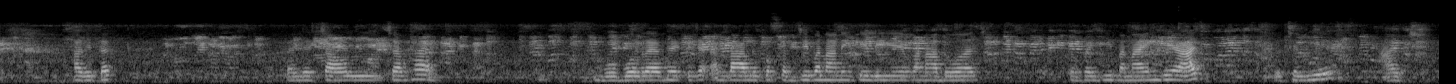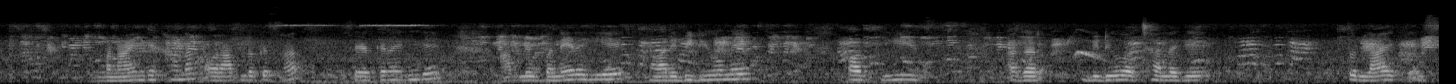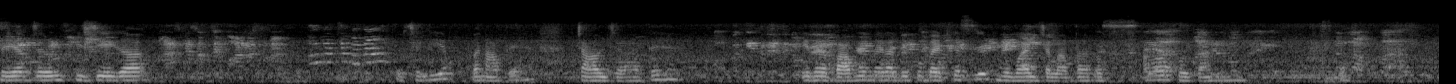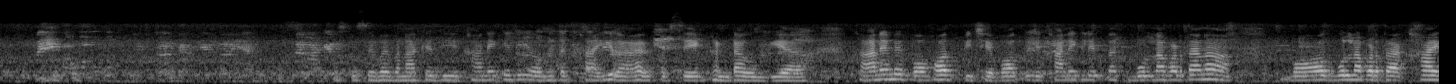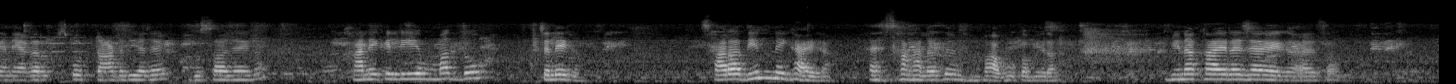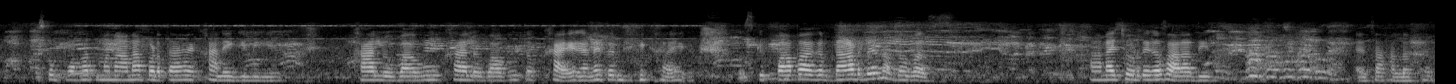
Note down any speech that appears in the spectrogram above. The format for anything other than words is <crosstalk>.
अभी तक। पहले चावल चढ़ा। वो बोल रहे थे कि अंडा आलू को सब्ज़ी बनाने के लिए बना दो आज। तो वही बनाएँगे आज। तो चलिए, आज बनाएँगे खाना और आप लोग के साथ शेयर करेंगे। आप लोग बने रहिए हमारे वीडियो में। और प्लीज़ अगर वीडियो अच्छा लगे तो लाइक एंड शेयर ज़रूर कीजिएगा। तो चलिए, बनाते हैं, चावल चढ़ाते हैं। इधर बाबू मेरा देखो बैठ कर सिर्फ़ मोबाइल चलाता है, बस और कोई काम नहीं। देखो। उसको सेवई बना के दिए खाने के लिए। और अभी तक खा ही रहा है तब से एक घंटा हो गया। खाने में बहुत पीछे बहुत पीछे। खाने के लिए इतना बोलना पड़ता है ना, बहुत बोलना पड़ता है। खाएगा नहीं अगर उसको डांट दिया जाए, गुस्सा हो जाएगा। खाने के लिए मत दो, चलेगा। सारा दिन नहीं खाएगा। ऐसा हालत है बाबू का मेरा। बिना खाए रह जाएगा ऐसा। उसको बहुत मनाना पड़ता है खाने के लिए। खा लो बाबू, खा लो बाबू, तब खाएगा, नहीं तो नहीं खाएगा। उसके पापा अगर डांट दे ना तो बस खाना ही छोड़ देगा सारा दिन। ऐसा हालत है।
